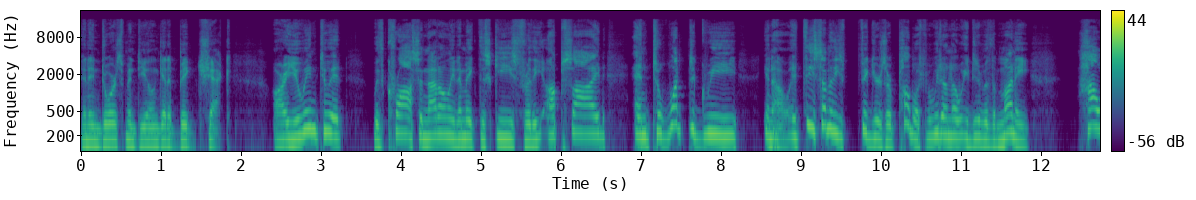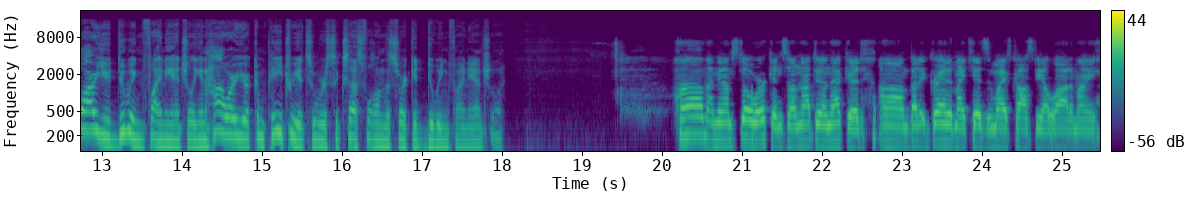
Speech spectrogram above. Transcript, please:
an endorsement deal and get a big check are you into it with cross and not only to make the skis for the upside and to what degree you know, it, these some of these figures are published, but we don't know what you did with the money. How are you doing financially, and how are your compatriots who were successful on the circuit doing financially? Um, I mean, I'm still working, so I'm not doing that good. Um, but it, granted, my kids and wife cost me a lot of money.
